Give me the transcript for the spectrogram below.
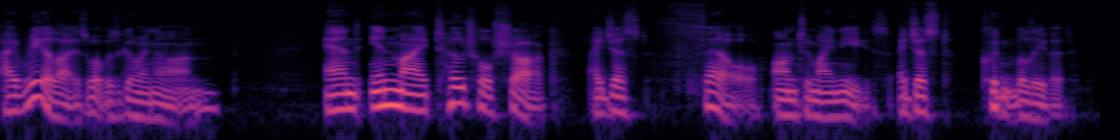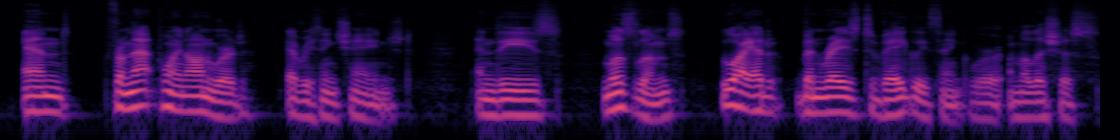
I realized what was going on, and in my total shock, I just fell onto my knees. I just couldn't believe it. And from that point onward, everything changed. And these Muslims, who I had been raised to vaguely think were a malicious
